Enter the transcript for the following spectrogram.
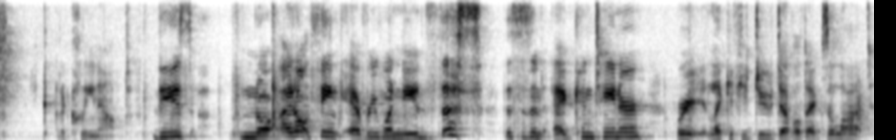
you gotta clean out. These, no, I don't think everyone needs this. This is an egg container where like if you do deviled eggs a lot,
